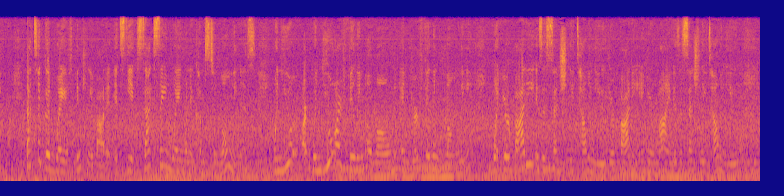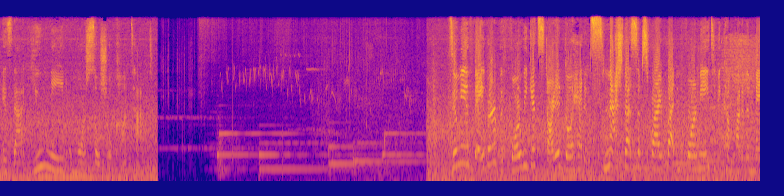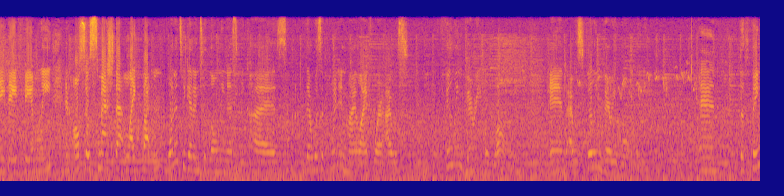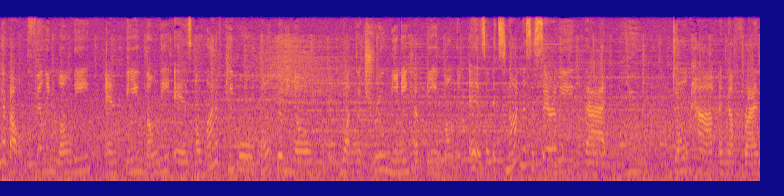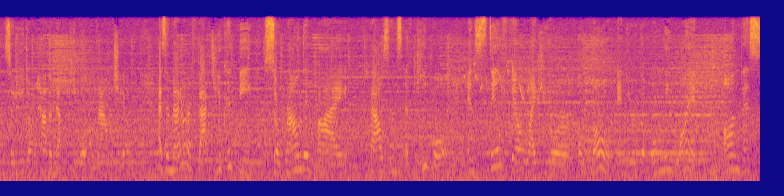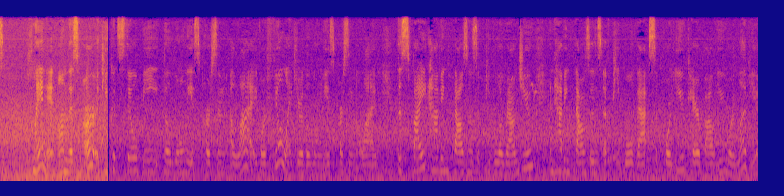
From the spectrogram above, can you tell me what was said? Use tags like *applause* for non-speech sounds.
That's a good way of thinking about it. It's the exact same way when it comes to are when you are feeling alone and you're feeling lonely, what your body is essentially telling you, your body and your mind is essentially telling you is that you need more social contact. Do me a favor, before we get started, go ahead and smash that subscribe button for me to become part of the Mayday family and also smash that like button. Wanted to get into loneliness because there was a point in my life where I was feeling very alone and I was feeling very lonely. And the thing about feeling lonely and being lonely is a lot of people don't really know what the true meaning of being lonely is. It's not necessarily that you don't have enough friends or you don't have enough people around you. As a matter of fact, you could be surrounded by thousands of people and still feel like you're alone and you're the only one on this planet, on this earth. You could still be the loneliest person alive or feel like you're the loneliest person alive despite having thousands of people around you and having thousands of people that support you, care about you, or love you.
